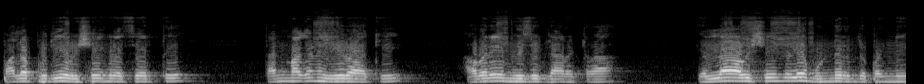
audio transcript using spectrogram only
பல புதிய விஷயங்களை சேர்த்து தன் மகனை ஹீரோ ஆக்கி அவரே மியூசிக் டைரக்டராக எல்லா விஷயங்களையும் முன்னிருந்து பண்ணி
